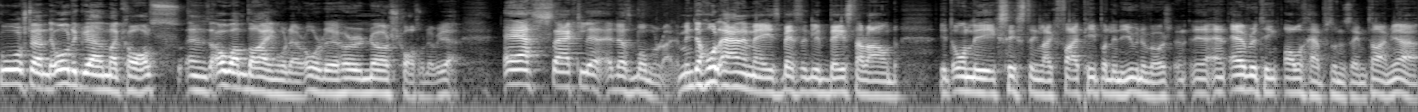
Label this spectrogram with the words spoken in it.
course, then all the grandma calls and oh, I'm dying, whatever, or the, her nurse calls, whatever, yeah. Exactly at that moment, right? I mean, the whole anime is basically based around it only existing like five people in the universe, and, and everything always happens at the same time. Yeah,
